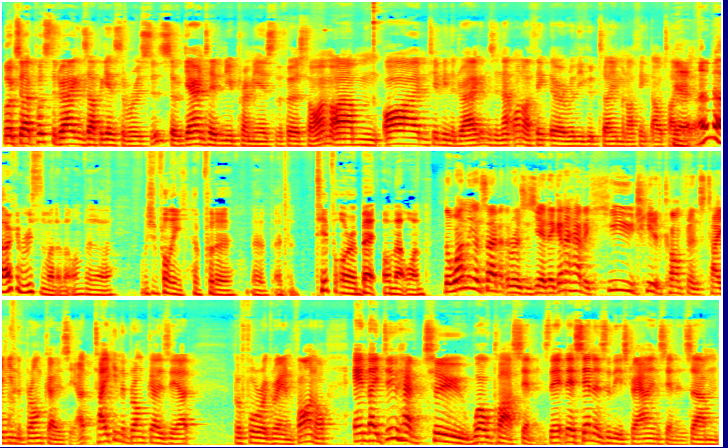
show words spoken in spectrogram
Look, so it puts the Dragons up against the Roosters, so guaranteed new premiers for the first time. Um, I'm tipping the Dragons in that one. I think they're a really good team, and I think they'll take it Yeah, out. I don't know. I reckon Roosters might have that one, but uh, we should probably have put a, a, a tip or a bet on that one. The one thing I'd say about the Roosters, yeah, they're going to have a huge hit of confidence taking the Broncos out, taking the Broncos out before a grand final. And they do have two world class centres. They're, they're centres of the Australian centres, um,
